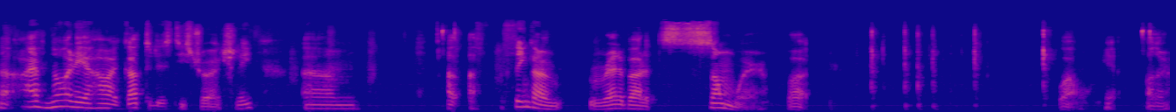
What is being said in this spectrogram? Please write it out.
Now, I have no idea how I got to this distro actually. Um, I, I think I read about it somewhere, but wow, yeah, other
